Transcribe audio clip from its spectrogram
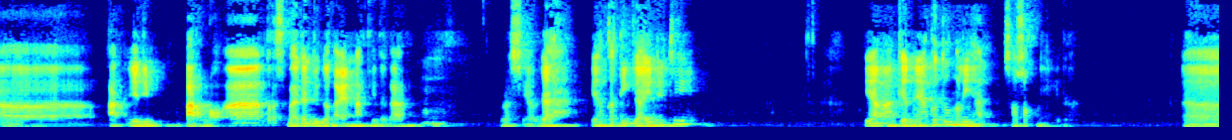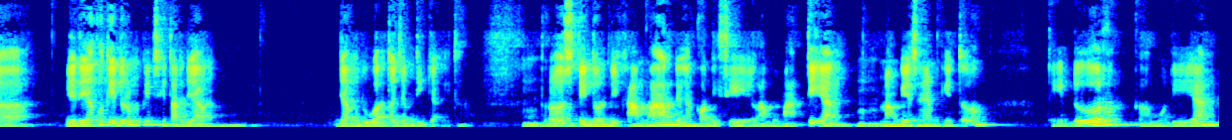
uh, jadi parnoan terus badan juga nggak enak gitu kan. Hmm. terus ya udah yang ketiga ini sih yang akhirnya aku tuh melihat sosoknya gitu. Uh, jadi aku tidur mungkin sekitar jam jam 2 atau jam 3 gitu hmm. terus tidur di kamar dengan kondisi lampu mati kan hmm. memang biasanya begitu tidur kemudian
